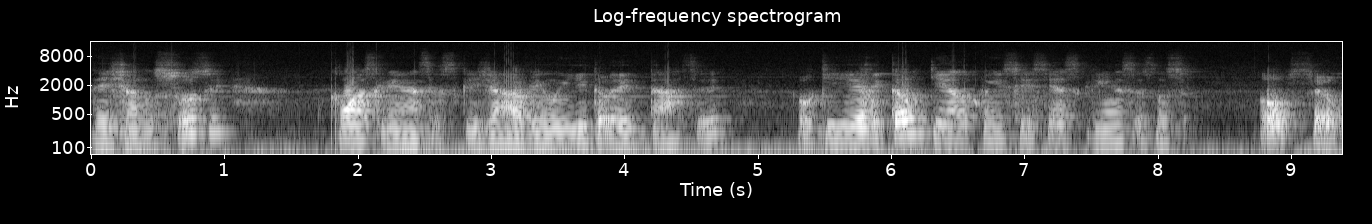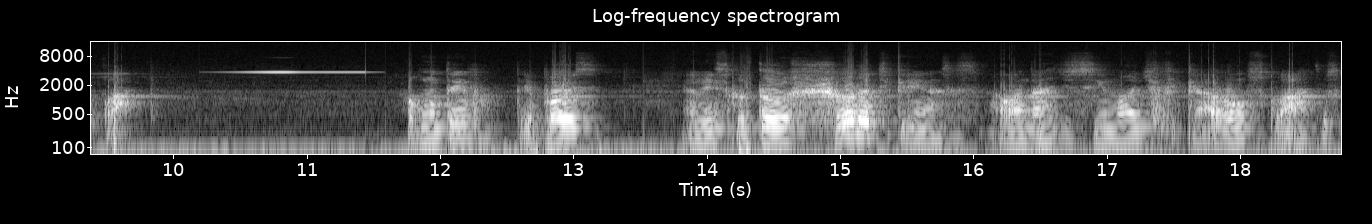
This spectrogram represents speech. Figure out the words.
deixando Suzy com as crianças que já haviam ido deitar-se, o que evitou que ela conhecesse as crianças no ou seu quarto. Algum tempo depois, ela escutou choro de crianças ao andar de cima onde ficavam os quartos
